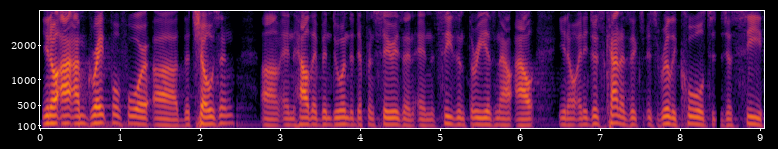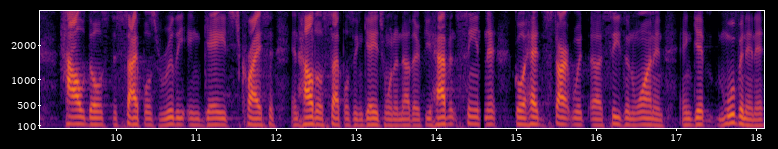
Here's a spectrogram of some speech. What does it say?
You know, I, am grateful for uh, The Chosen um, and how they've been doing the different series, and, and season three is now out you know, and it just kind of it's really cool to just see how those disciples really engaged Christ and, and how those disciples engage one another. If you haven't seen it, go ahead and start with uh, season one and, and get moving in it.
